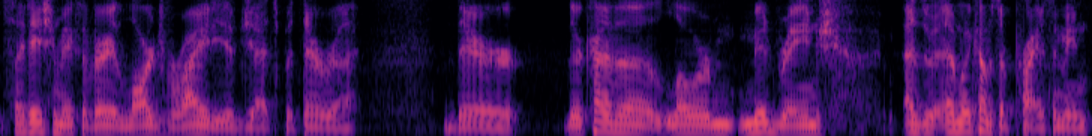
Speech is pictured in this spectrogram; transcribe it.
Citation makes a very large variety of jets, but they're uh, they're they're kind of a lower mid-range as and when it comes to price. I mean,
